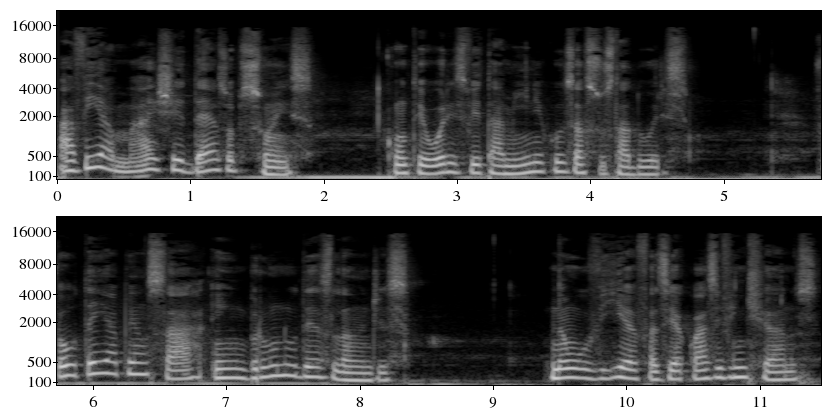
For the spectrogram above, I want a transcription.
havia mais de dez opções, com teores vitamínicos assustadores. Voltei a pensar em Bruno Deslandes. Não o via fazia quase vinte anos,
